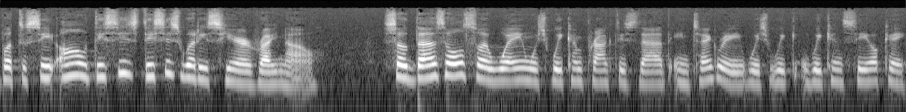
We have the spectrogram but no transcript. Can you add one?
but to see, oh, this is this is what is here right now. So that's also a way in which we can practice that integrity, which we we can see, okay,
